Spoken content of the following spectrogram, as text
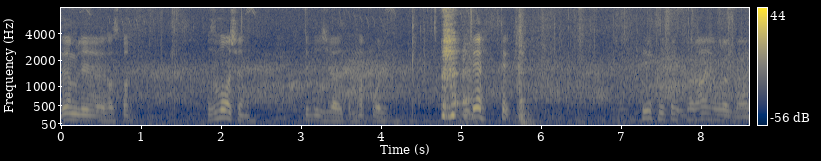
землі, господ... злочин. Під'їжджайте на. Тех... те- Техніка збирає врожай.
